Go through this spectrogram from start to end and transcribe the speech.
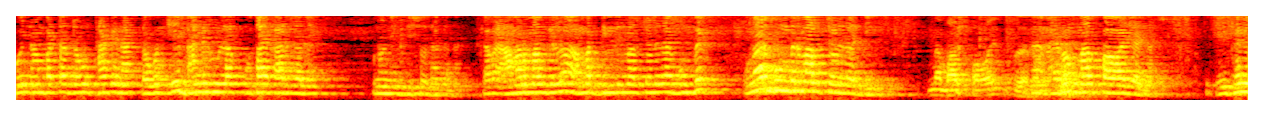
ওই নাম্বারটা যখন থাকে না তখন এই ভাঙেরগুলা কোথায় কার যাবে? কোনো নির্দিষ্ট থাকে না। এবার আমার মাল গেলেও আমার দিল্লির মাল চলে যায় বোম্বে ওনার বোম্বের মাল চলে যায় দিল্লি। না মাল পাওয়াই। হ্যাঁ, এবং মাল পাওয়া যায় না। এইখানে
